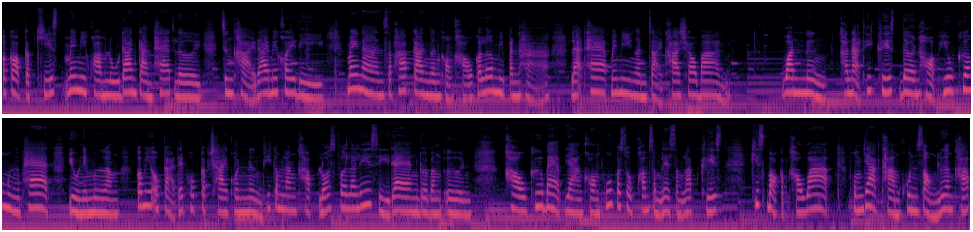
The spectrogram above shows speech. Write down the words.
ประกอบกับคริสไม่มีความรู้ด้านการแพทย์เลย จึงขายได้ไม่ค่อยดี ไม่นานสภาพการเงินของเขาก็เริ่มมีปัญหา และแทบไม่มีเงินจ่ายค่าเช่าบ้าน วันหนึ่ง ขณะที่คริสเดินหอบหิ้วเครื่องมือแพทย์ อยู่ในเมือง ก็มีโอกาสได้พบกับชายคนหนึ่งที่กำลังขับรถเฟอร์รารี่สีแดงโดยบังเอิญ เขาคือแบบอย่างของผู้ประสบความสำเร็จสำหรับคริส คริสบอกกับเขาว่า ผมอยากถามคุณสองเรื่องครับ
